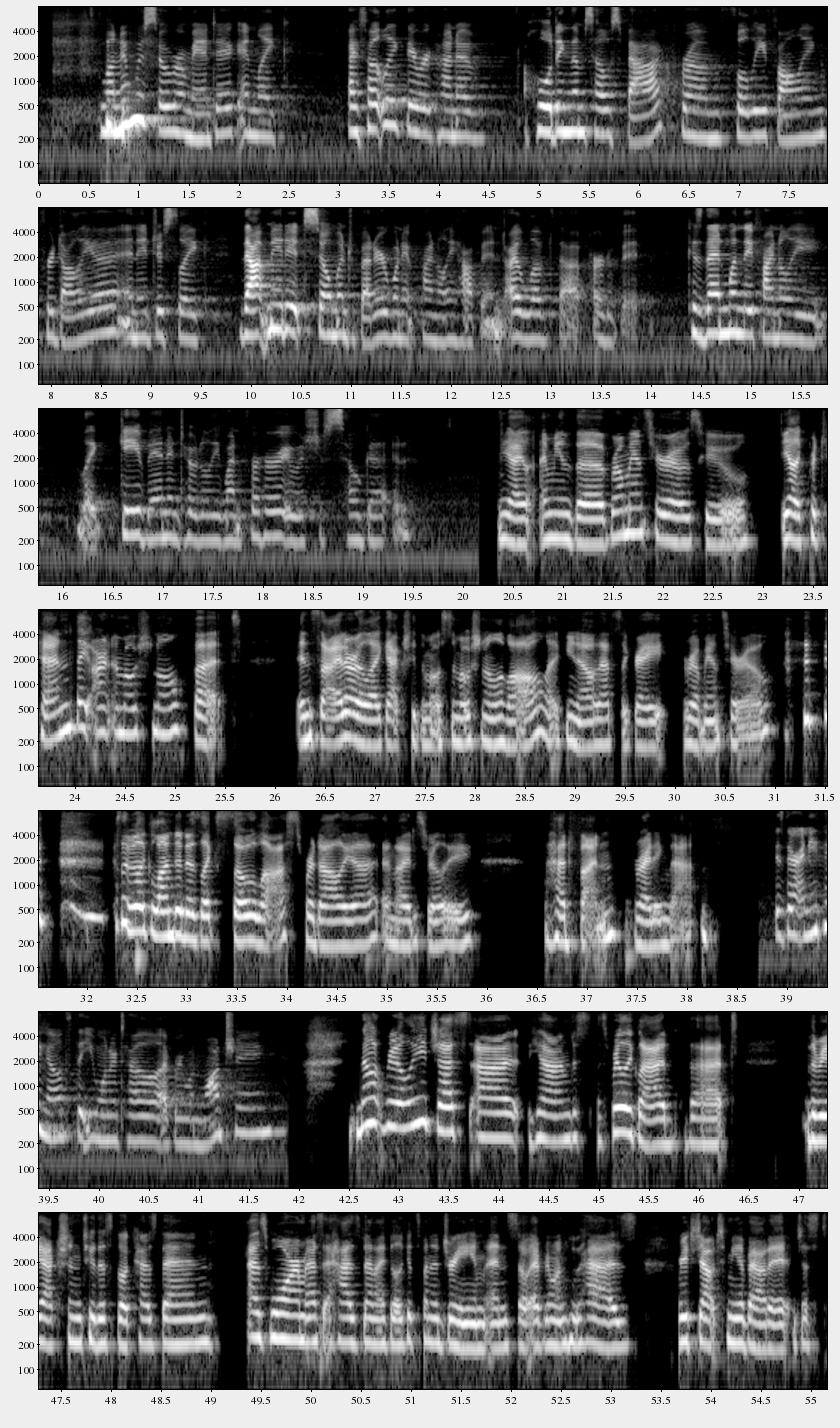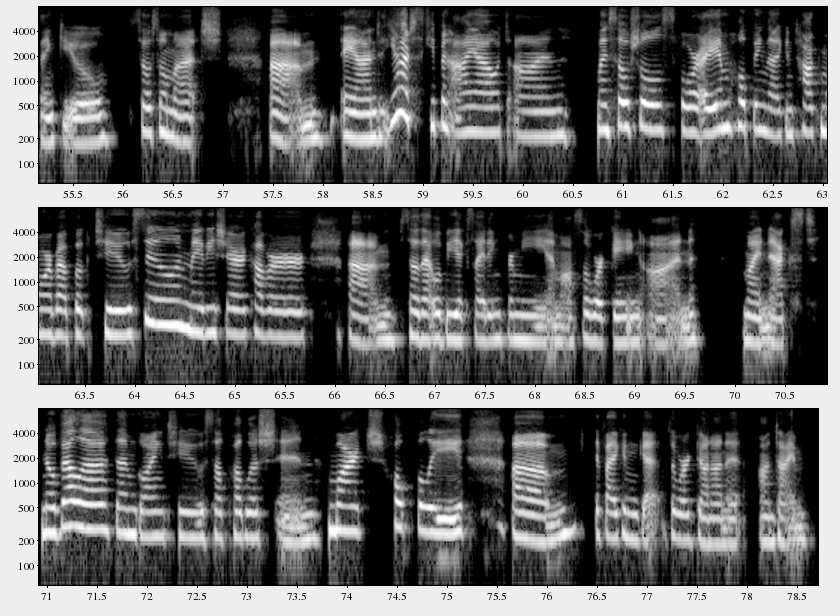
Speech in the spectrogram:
London was so romantic and like I felt like they were kind of holding themselves back from fully falling for Dahlia. And it just like, that made it so much better when it finally happened. I loved that part of it. Because then when they finally like gave in and totally went for her, it was just so good. Yeah, I mean the romance heroes who yeah, like pretend they aren't emotional, but inside are like actually the most emotional of all. Like, you know, that's a great romance hero. Because I feel like London is like so lost for Dahlia. And I just really had fun writing that. Is there anything else that you want to tell everyone watching? Not really. Just, uh, yeah, I'm just really glad that the reaction to this book has been as warm as it has been. I feel like it's been a dream. And so, everyone who has reached out to me about it. Just thank you so, so much. Um, and yeah, just keep an eye out on my socials for I am hoping that I can talk more about book two soon, maybe share a cover. Um, so that will be exciting for me. I'm also working on my next novella that I'm going to self publish in March, hopefully, um, if I can get the work done on it on time.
